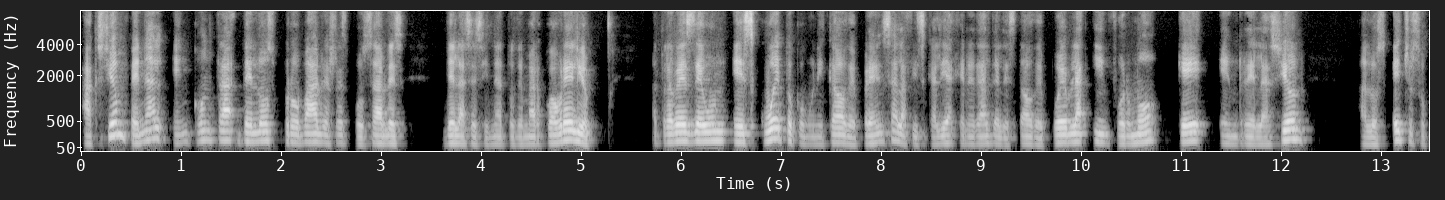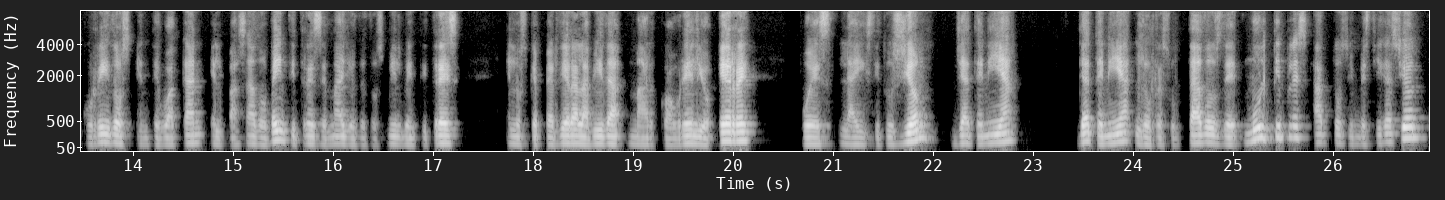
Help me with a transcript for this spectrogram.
acción penal en contra de los probables responsables del asesinato de Marco Aurelio. A través de un escueto comunicado de prensa, la Fiscalía General del Estado de Puebla informó que en relación a los hechos ocurridos en Tehuacán el pasado 23 de mayo de 2023, en los que perdiera la vida Marco Aurelio R., pues la institución ya tenía, ya tenía los resultados de múltiples actos de investigación,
